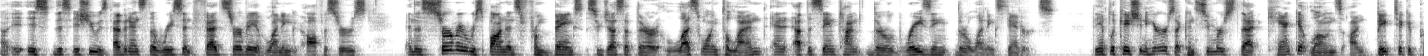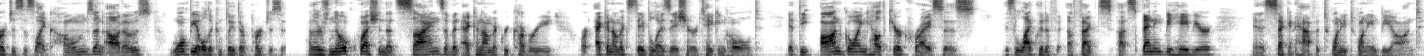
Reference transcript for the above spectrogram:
Now, this issue is evidenced the recent Fed survey of lending officers, and the survey respondents from banks suggest that they're less willing to lend, and at the same time, they're raising their lending standards. The implication here is that consumers that can't get loans on big ticket purchases like homes and autos won't be able to complete their purchases. Now, there's no question that signs of an economic recovery or economic stabilization are taking hold, yet the ongoing healthcare crisis is likely to affect uh, spending behavior in the second half of 2020 and beyond.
